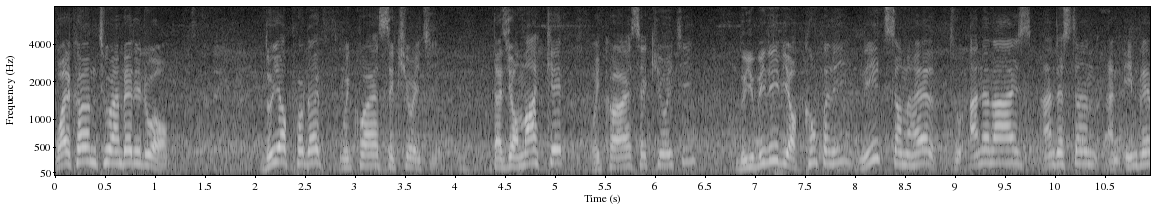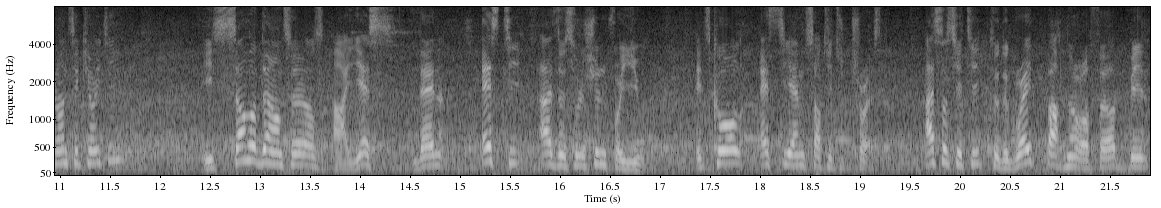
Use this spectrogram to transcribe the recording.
Welcome to Embedded World. Do your product require security? Does your market require security? Do you believe your company needs some help to analyze, understand and implement security? If some of the answers are yes, then ST has a solution for you. It's called STM32 Trust, associated to the great partner offer built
